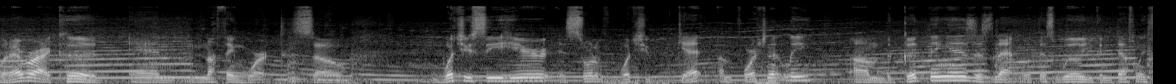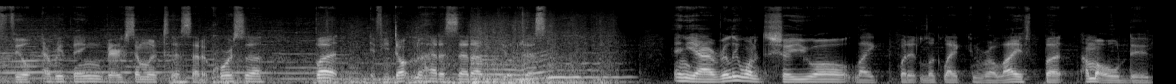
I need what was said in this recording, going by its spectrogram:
whatever I could, and nothing worked. So, what you see here is sort of what you get, unfortunately. Um, the good thing is, is that with this wheel, you can definitely feel everything very similar to Assetto Corsa. But if you don't know how to set up, you'll just. And yeah, I really wanted to show you all like what it looked like in real life, but I'm an old dude.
